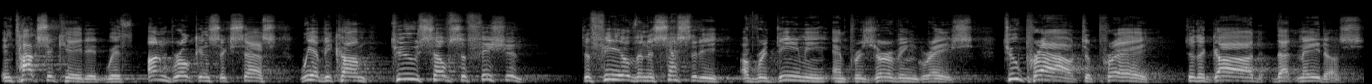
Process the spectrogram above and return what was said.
intoxicated with unbroken success. We have become too self sufficient to feel the necessity of redeeming and preserving grace, too proud to pray to the God that made us.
